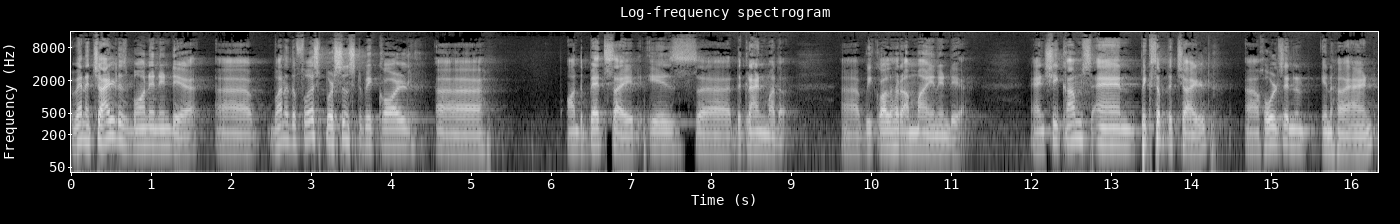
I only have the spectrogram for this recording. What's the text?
when a child is born in India, uh, one of the first persons to be called on the bedside is the grandmother. we call her Amma in India. And she comes and picks up the child, holds it in, in her hand,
